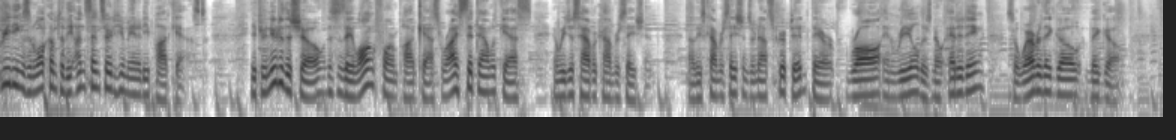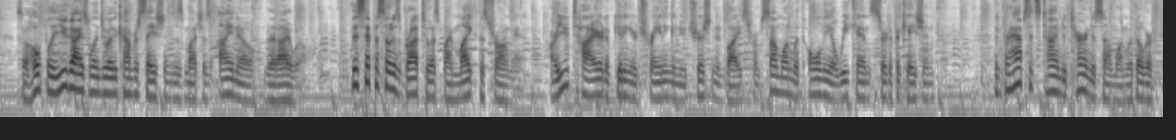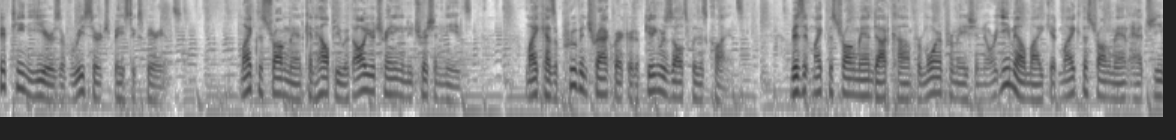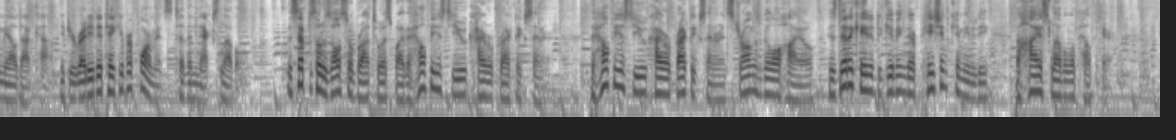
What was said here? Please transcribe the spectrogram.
Greetings and welcome to the Uncensored Humanity Podcast. If you're new to the show, this is a long form podcast where I sit down with guests and we just have a conversation. Now, these conversations are not scripted, they are raw and real. There's no editing, so wherever they go, they go. So, hopefully, you guys will enjoy the conversations as much as I know that I will. This episode is brought to us by Mike the Strongman. Are you tired of getting your training and nutrition advice from someone with only a weekend certification? Then perhaps it's time to turn to someone with over 15 years of research based experience. Mike the Strongman can help you with all your training and nutrition needs. Mike has a proven track record of getting results with his clients. Visit MikeTheStrongman.com for more information or email Mike at MikeTheStrongman at gmail.com if you're ready to take your performance to the next level. This episode is also brought to us by the Healthiest You Chiropractic Center. The Healthiest You Chiropractic Center in Strongsville, Ohio is dedicated to giving their patient community the highest level of healthcare.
